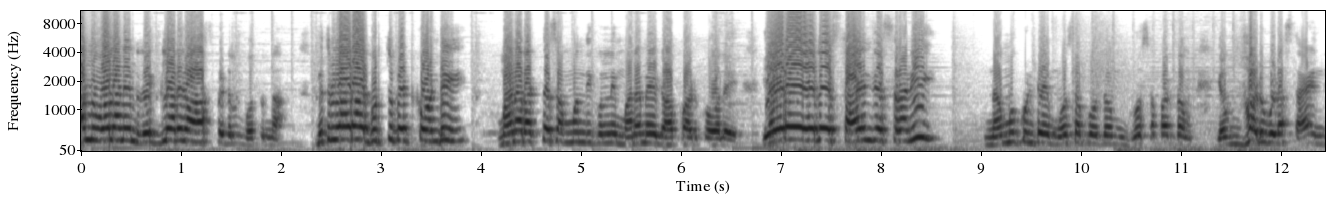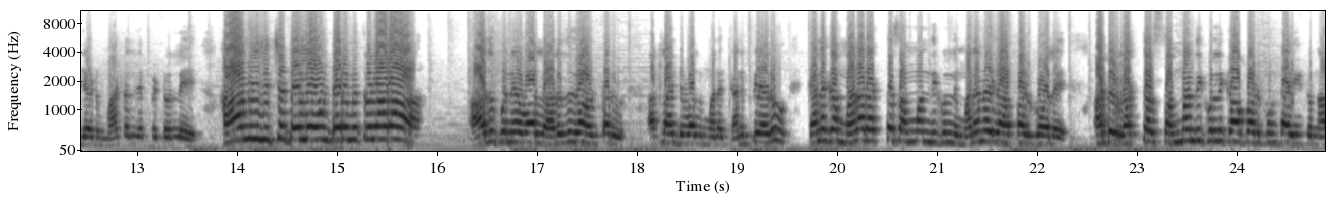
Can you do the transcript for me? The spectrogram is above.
అందువల్ల నేను రెగ్యులర్గా హాస్పిటల్ పోతున్నా. మిత్రులారా గుర్తు పెట్టుకోండి మన రక్త సంబంధికుల్ని మనమే కాపాడుకోవాలి. ఎవరో ఏదో సాయం చేస్తారని నమ్ముకుంటే మోసపోతాం గోసపడతాం. ఎవ్వడు కూడా సాయం చేయడు మాటలు చెప్పేటోళ్ళే. హామీలు ఇచ్చేటోళ్ళే ఉంటారు మిత్రులారా. ఆదుకునే వాళ్ళు అరుదుగా ఉంటారు. అట్లాంటి వాళ్ళు మనకు కనిపించారు కనుక మన రక్త సంబంధికుల్ని మనమే కాపాడుకోవాలి. అటు రక్త సంబంధికుల్ని కాపాడుకుంటా ఇటు నా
